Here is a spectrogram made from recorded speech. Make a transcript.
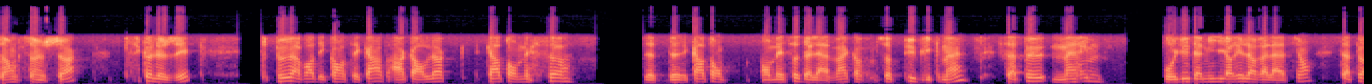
Donc, c'est un choc psychologique qui peut avoir des conséquences. Encore là, quand on met ça, de- de- quand on, on met ça de l'avant comme ça publiquement, ça peut même, au lieu d'améliorer leur relation, ça peut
